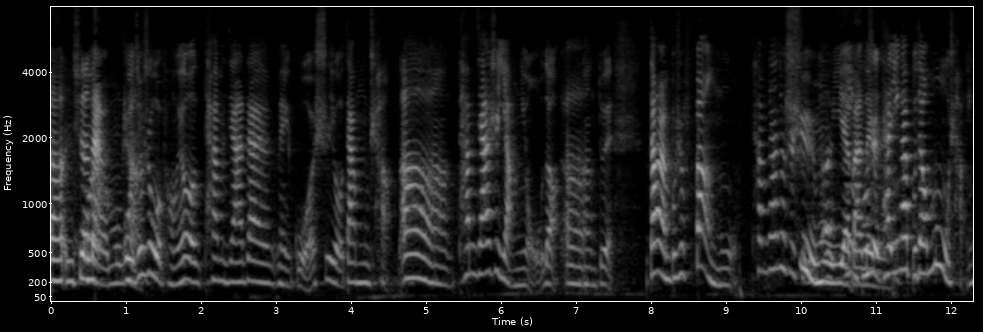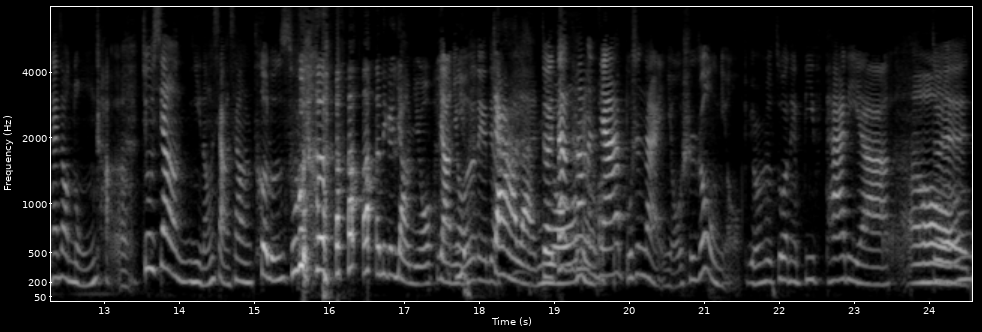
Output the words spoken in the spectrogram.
啊，你去的哪个牧场？我就是我朋友，他们家在美国是有大牧场的啊。他们家是养牛的，嗯，对，当然不是放牧，他们家就是畜牧业吧？不是，它应该不叫牧场，应该叫农场。就像你能想象特仑苏的 那个养牛、养牛的那个栅栏牛，对，但他们家不是奶牛，是肉牛，比如说做那个 beef patty 呀，对。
